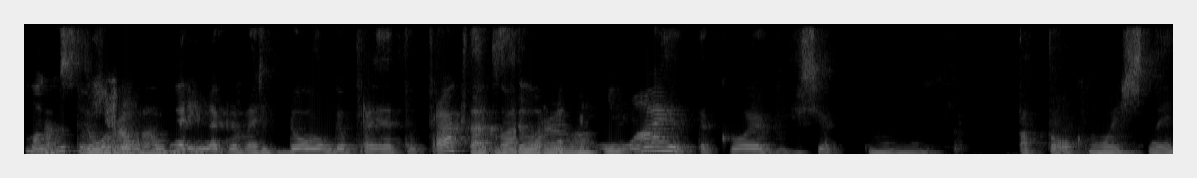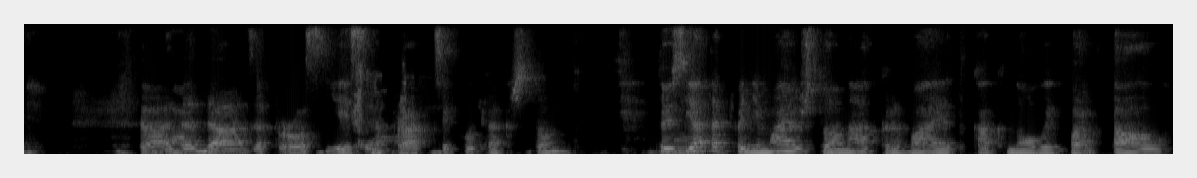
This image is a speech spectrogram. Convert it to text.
Могу как тоже здорово. Марина говорить долго про эту практику, как здорово. она поднимает такой вообще поток мощный. Да, да, да, да, запрос есть да. на практику, так что... То да. есть я так понимаю, что она открывает как новый портал.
